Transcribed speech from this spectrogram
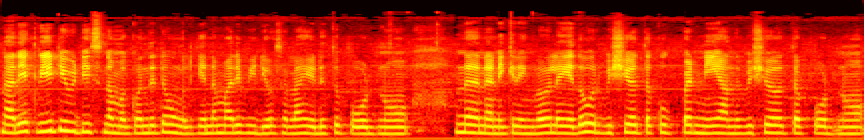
நிறைய க்ரியேட்டிவிட்டிஸ் நமக்கு வந்துட்டு உங்களுக்கு என்ன மாதிரி வீடியோஸ் எல்லாம் எடுத்து போடணும்னு நினைக்கிறீங்களோ இல்லை ஏதோ ஒரு விஷயத்த குக் பண்ணி அந்த விஷயத்த போடணும்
